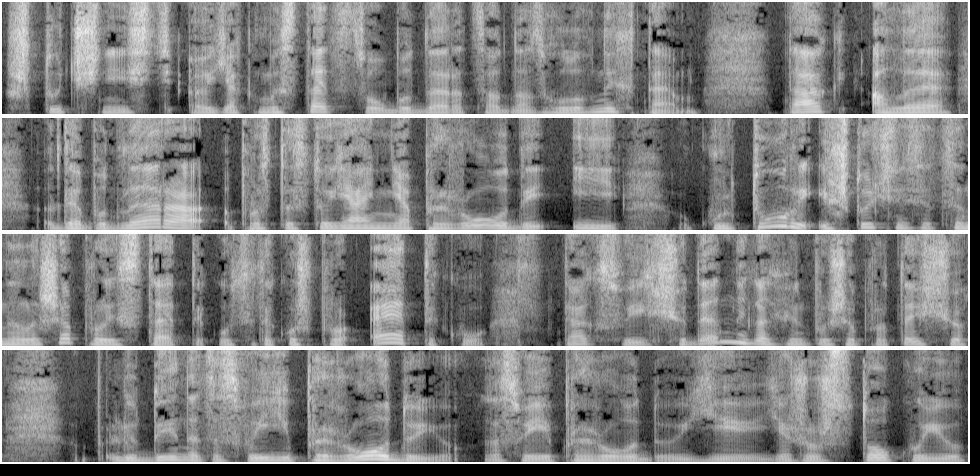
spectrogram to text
штучність е, як мистецтво у Бодлера це одна з головних тем. Так, Але для Бодлера протистояння природи і культури, і штучності це не лише про естетику, це також про етику. Так, В своїх щоденниках він пише про те, що людина за своєю природою, за своєю природою є є жорстокою,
